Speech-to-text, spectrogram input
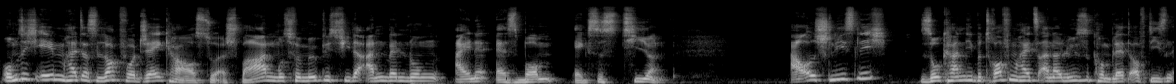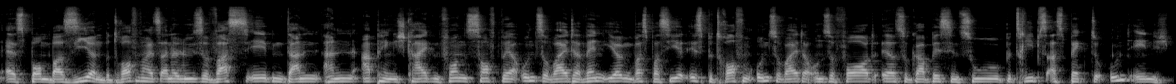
Um sich eben halt das Log4j-Chaos zu ersparen, muss für möglichst viele Anwendungen eine S-Bomb existieren. Ausschließlich so kann die Betroffenheitsanalyse komplett auf diesen S-Bomb basieren. Betroffenheitsanalyse, was eben dann an Abhängigkeiten von Software und so weiter, wenn irgendwas passiert, ist betroffen und so weiter und so fort, sogar bis hin zu Betriebsaspekte und ähnlichem.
